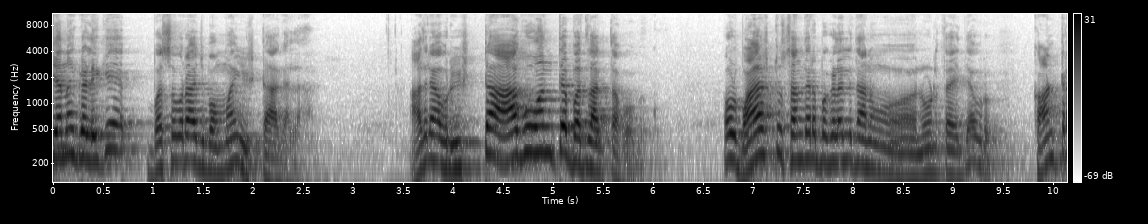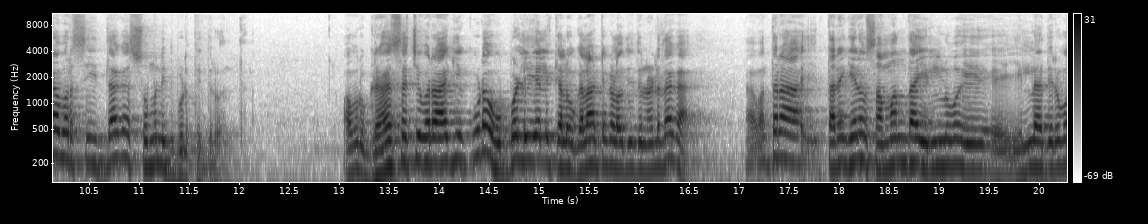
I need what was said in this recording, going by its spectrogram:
ಜನಗಳಿಗೆ ಬಸವರಾಜ ಬೊಮ್ಮಾಯಿ ಇಷ್ಟ ಆಗಲ್ಲ. ಆದರೆ ಅವರು ಇಷ್ಟ ಆಗುವಂತೆ ಬದಲಾಗ್ತಾ ಹೋಗಬೇಕು. ಅವರು ಭಾಳಷ್ಟು ಸಂದರ್ಭಗಳಲ್ಲಿ ನಾನು ನೋಡ್ತಾ ಇದ್ದೆ, ಅವರು ಕಾಂಟ್ರವರ್ಸಿ ಇದ್ದಾಗ ಸುಮ್ಮನಿದ್ದು ಬಿಡ್ತಿದ್ರು ಅಂತ. ಅವರು ಗೃಹ ಸಚಿವರಾಗಿ ಕೂಡ ಹುಬ್ಬಳ್ಳಿಯಲ್ಲಿ ಕೆಲವು ಗಲಾಟೆಗಳು ಓದಿದ್ದು ನಡೆದಾಗ ಒಂಥರ ತನಗೇನೋ ಸಂಬಂಧ ಇಲ್ಲವ ಇಲ್ಲದಿರುವ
